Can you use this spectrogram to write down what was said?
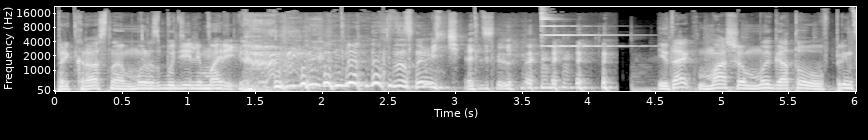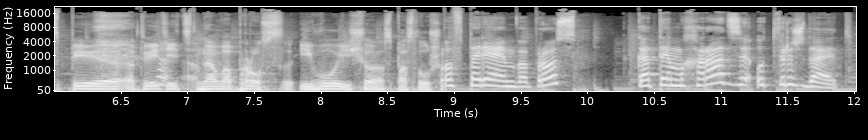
Прекрасно, мы разбудили Марию. Замечательно. Итак, Маша, мы готовы, в принципе, ответить на вопрос, его еще раз послушав. Повторяем вопрос. КТ Махарадзе утверждает,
